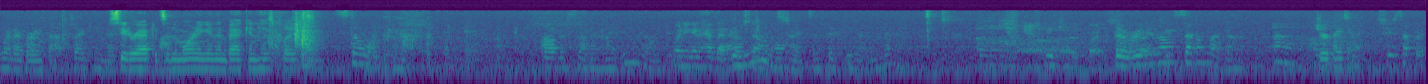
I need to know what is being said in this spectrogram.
whatever I thought, so I came. at Cedar 10 Rapids in the o'clock. morning and then back in his place. Still won't come up. All of a sudden, my email. When are you gonna have that The house down? meeting starts in fifty-nine minutes. We can- The original seven eleven I got two separate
